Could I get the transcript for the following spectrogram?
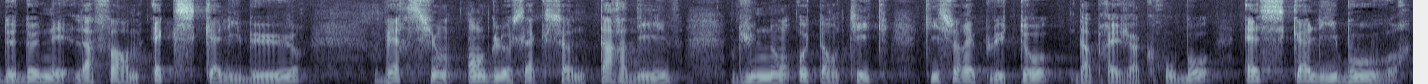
de donner la forme Excalibur, version anglo-saxonne tardive du nom authentique qui serait plutôt, d'après Jacques Roubaud, Escalibour,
